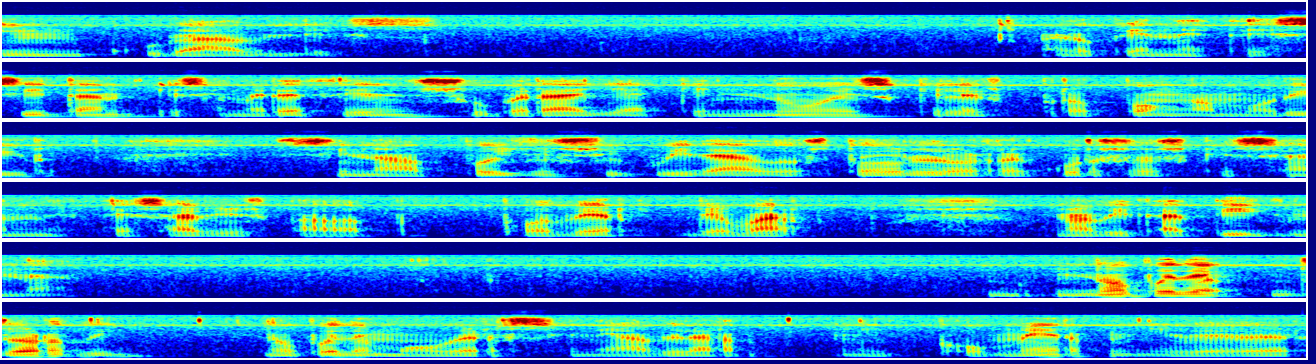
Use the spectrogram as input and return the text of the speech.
incurables. Lo que necesitan y se merecen subraya que no es que les proponga morir, sino apoyos y cuidados, todos los recursos que sean necesarios para poder llevar una vida digna. No puede, Jordi no puede moverse, ni hablar, ni comer, ni beber,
